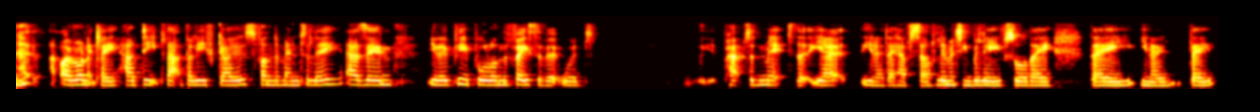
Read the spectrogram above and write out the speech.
ironically how deep that belief goes fundamentally as in you know people on the face of it would perhaps admit that yeah you know they have self-limiting beliefs or they they you know they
